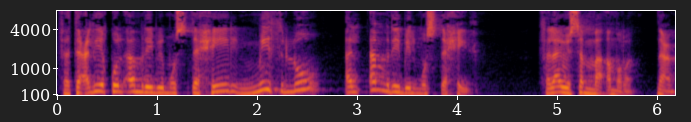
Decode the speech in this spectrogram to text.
فتعليق الأمر بمستحيل مثل الأمر بالمستحيل فلا يسمى أمرا. نعم.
